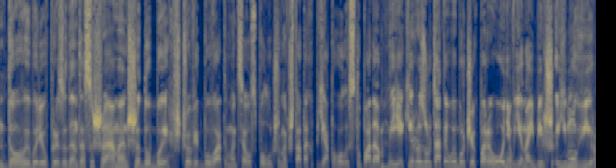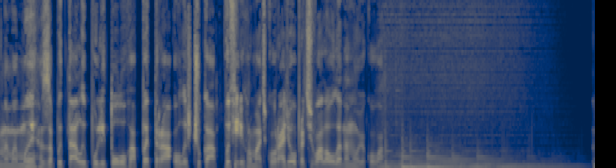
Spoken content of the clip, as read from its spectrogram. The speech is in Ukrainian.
До виборів президента США менше доби, що відбуватиметься у Сполучених Штатах 5 листопада. Які результати виборчих перегонів є найбільш ймовірними? Ми запитали політолога Петра Олещука. В ефірі громадського радіо працювала Олена Новікова.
